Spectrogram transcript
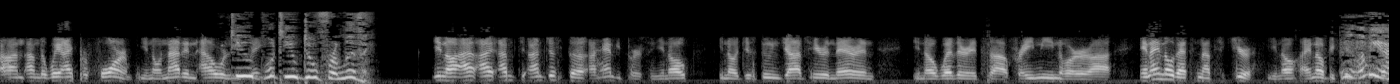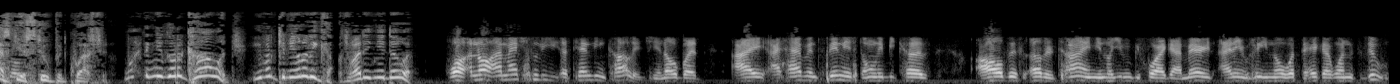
on on the way I perform, you know, not an hourly Do you, rate. what do you do for a living? You know, I, I I'm I'm just a, a handy person, you know, you know, just doing jobs here and there, and you know, whether it's uh, framing or uh, and I know that's not secure, you know, I know because Hey, let me ask you a stupid question. Why didn't you go to college? Even community college. Why didn't you do it? Well, no, I'm actually attending college, you know, but I I haven't finished only because all this other time, you know, even before I got married, I didn't really know what the heck I wanted to do,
